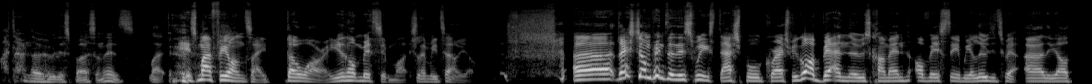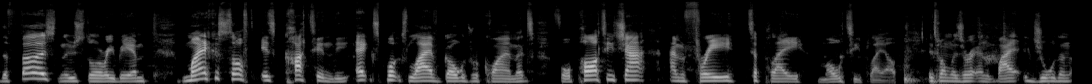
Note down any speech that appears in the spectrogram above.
I don't know who this person is. Like it's my fiance. Don't worry, you're not missing much. Let me tell you. Uh, let's jump into this week's dashboard crash. We've got a bit of news coming. Obviously, we alluded to it earlier. The first news story being Microsoft is cutting the Xbox Live Gold requirements for party chat and free to play multiplayer. This one was written by Jordan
